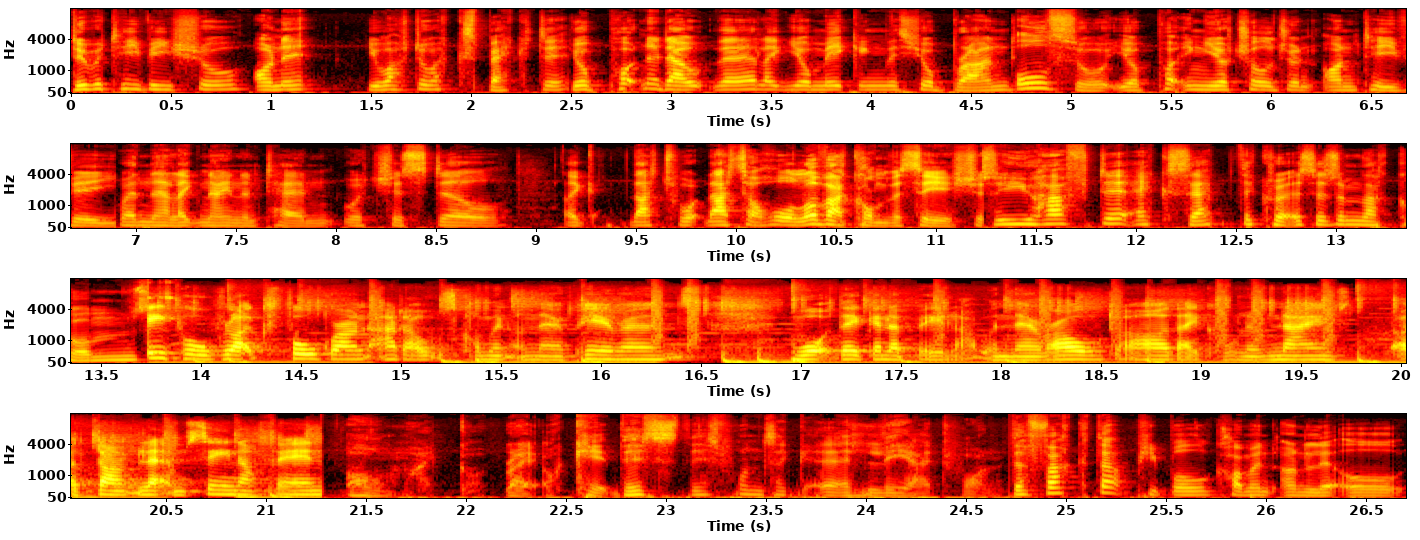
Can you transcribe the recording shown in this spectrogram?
do a TV show on it, you have to expect it. You're putting it out there, like you're making this your brand. Also, you're putting your children on TV when they're like 9 and 10, which is still like that's what that's a whole other conversation. So you have to accept the criticism that comes. People like full-grown adults comment on their appearance, what they're gonna be like when they're older. They call them names. I don't let them see nothing. Oh my. Right, okay, this this one's like a layered one. The fact that people comment on little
